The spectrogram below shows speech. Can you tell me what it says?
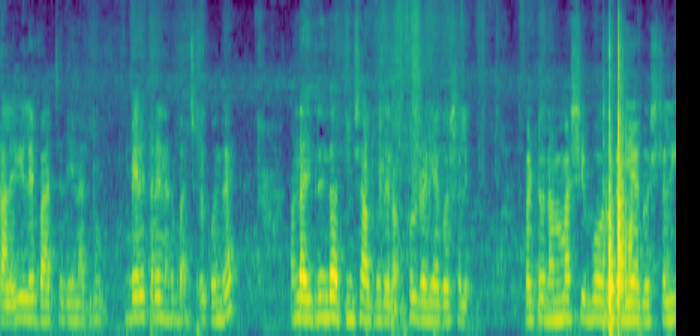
ತಲೆಗಿಲೆ ಬಾಚೋದು ಏನಾದರೂ. ಬೇರೆ ಥರ ಏನಾದರೂ ಬಾಚಬೇಕು ಅಂದರೆ ಒಂದು ಐದರಿಂದ ಹತ್ತು ನಿಮಿಷ ಆಗ್ಬೋದೇನೋ ಫುಲ್ ರೆಡಿ ಆಗೋಷ್ಟರಲ್ಲಿ ಬಟ್ ನಮ್ಮ ಶಿವು ಅವರು ರೆಡಿ ಆಗೋಷ್ಟರಲ್ಲಿ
